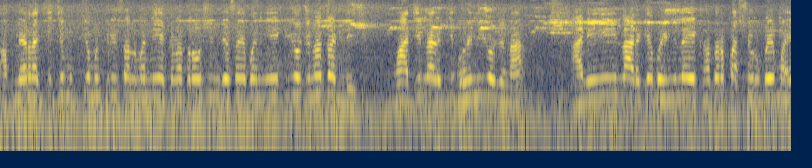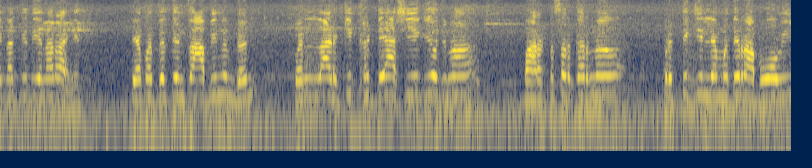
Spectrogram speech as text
आपल्या राज्याचे मुख्यमंत्री सन्मान्य एकनाथराव शिंदे साहेबांनी एक योजना काढली. माझी लाडकी बहीण योजना. आणि लाडक्या बहिणीला एक हजार पाचशे रुपये महिना ते देणार आहेत. त्याबद्दल त्यांचं अभिनंदन. पण लाडकी खड्डे अशी एक योजना महाराष्ट्र सरकारनं प्रत्येक जिल्ह्यामध्ये राबवावी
